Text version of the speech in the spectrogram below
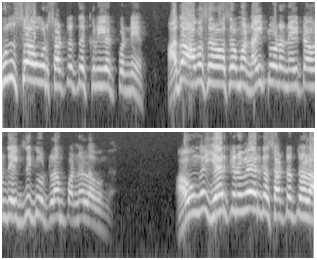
புதுசாக ஒரு சட்டத்தை கிரியேட் பண்ணி அதை அவசர அவசரமாக நைட்டோட நைட்டாக வந்து எக்ஸிக்யூட்லாம் பண்ணலை அவங்க. அவங்க ஏற்கனவே இருக்க சட்டத்தில்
